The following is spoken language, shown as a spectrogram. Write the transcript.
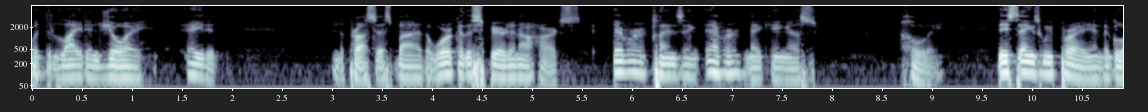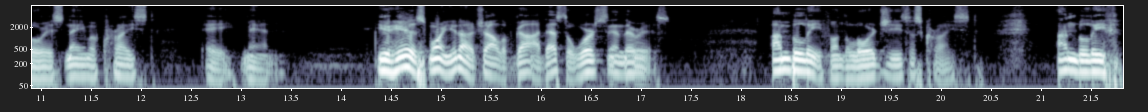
with delight and joy, aided in the process by the work of the Spirit in our hearts, ever cleansing, ever making us holy. These things we pray in the glorious name of Christ. Amen. You're here this morning, you're not a child of God. That's the worst sin there is. Unbelief on the Lord Jesus Christ. Unbelief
